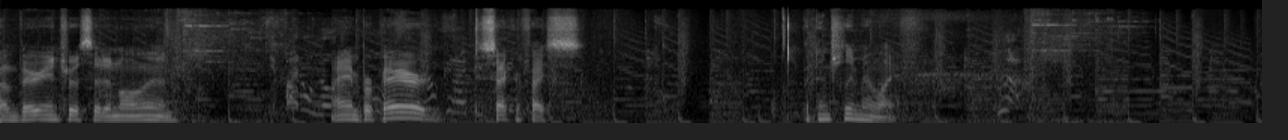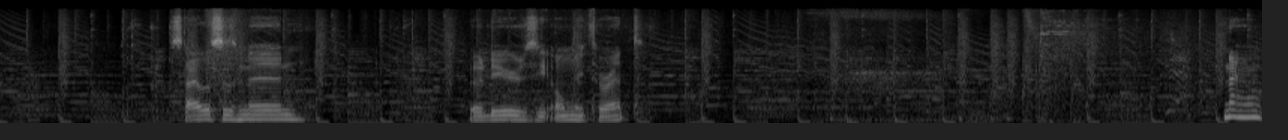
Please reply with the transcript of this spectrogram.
I'm very interested in all in. I am prepared to sacrifice potentially my life. Sylas is mid. Udyr is the only threat. No.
